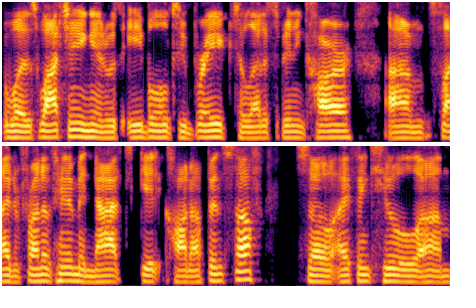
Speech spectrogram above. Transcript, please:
was watching and was able to brake to let a spinning car um, slide in front of him and not get caught up in stuff. So I think he'll um,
